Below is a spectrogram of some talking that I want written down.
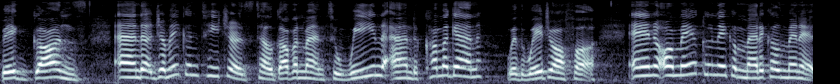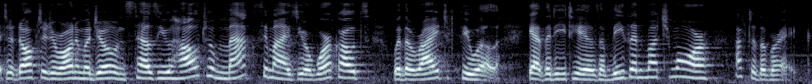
big guns. And Jamaican teachers tell government to wheel and come again with wage offer. In our Mayo Clinic Medical Minute, Dr. Geronimo Jones tells you how to maximize your workouts with the right fuel. Get the details of these and much more after the break.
